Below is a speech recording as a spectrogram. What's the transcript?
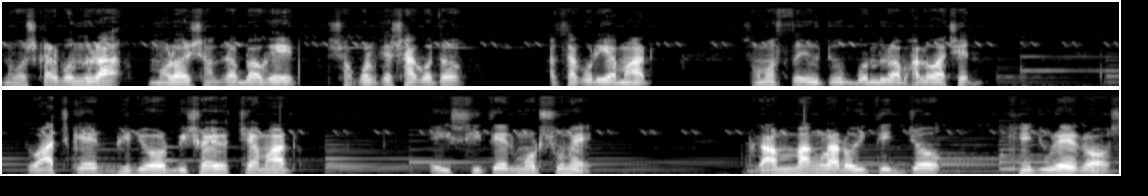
নমস্কার বন্ধুরা, মলয় সাঁতরা ব্লগে সকলকে স্বাগত। আশা করি আমার সমস্ত ইউটিউব বন্ধুরা ভালো আছেন। তো আজকের ভিডিওর বিষয় হচ্ছে আমার এই শীতের মরশুমে গ্রাম বাংলার ঐতিহ্য খেজুরের রস।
